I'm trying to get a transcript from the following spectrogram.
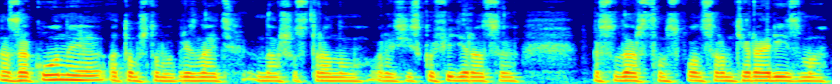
законы о том, чтобы признать нашу страну, Российскую Федерацию, государством, спонсором терроризма.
